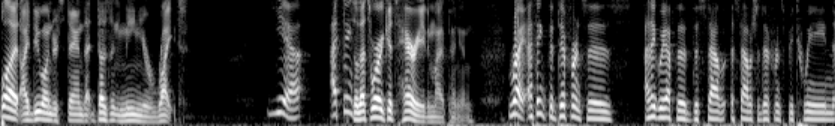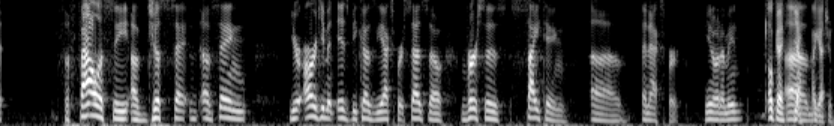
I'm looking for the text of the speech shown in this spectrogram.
But I do understand that doesn't mean you're right. Yeah, I think So that's where it gets harried, in my opinion. Right. I think the difference is I think we have to establish the difference between the fallacy of just say, of saying your argument is because the expert says so versus citing uh, an expert. You know what I mean? Okay, yeah, I got you.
